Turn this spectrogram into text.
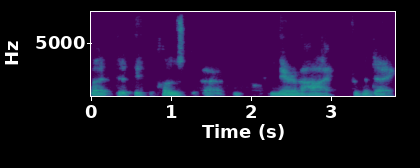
but it, it closed uh, near the high for the day.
